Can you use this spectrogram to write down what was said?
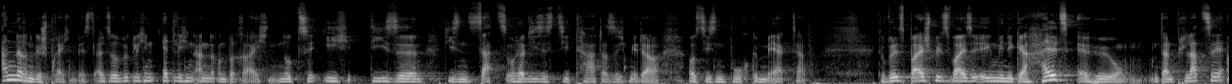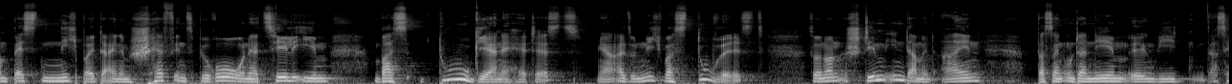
anderen Gesprächen bist, also wirklich in etlichen anderen Bereichen, nutze ich diese, diesen Satz oder dieses Zitat, das ich mir da aus diesem Buch gemerkt habe. Du willst beispielsweise irgendwie eine Gehaltserhöhung und dann platze am besten nicht bei deinem Chef ins Büro und erzähle ihm, was du gerne hättest, ja, also nicht was du willst, sondern stimm ihn damit ein, dass dein Unternehmen irgendwie das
